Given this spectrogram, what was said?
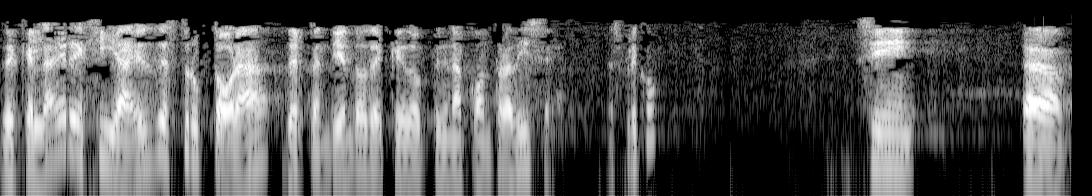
de que la herejía es destructora dependiendo de qué doctrina contradice. ¿Me explico? Si eh,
